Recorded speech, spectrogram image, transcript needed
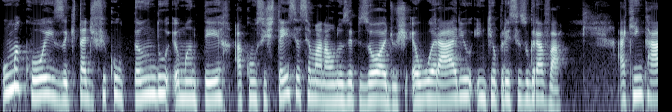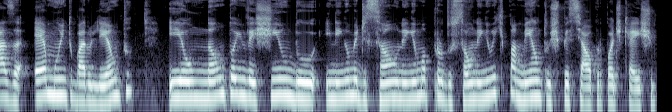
Uma coisa que está dificultando eu manter a consistência semanal nos episódios é o horário em que eu preciso gravar. Aqui em casa é muito barulhento. Eu não estou investindo em nenhuma edição, nenhuma produção, nenhum equipamento especial para o podcast.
